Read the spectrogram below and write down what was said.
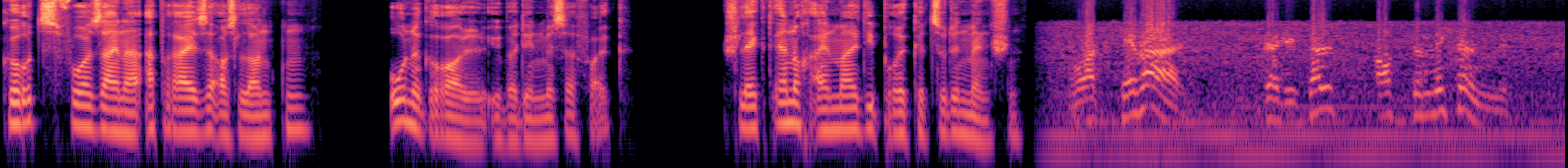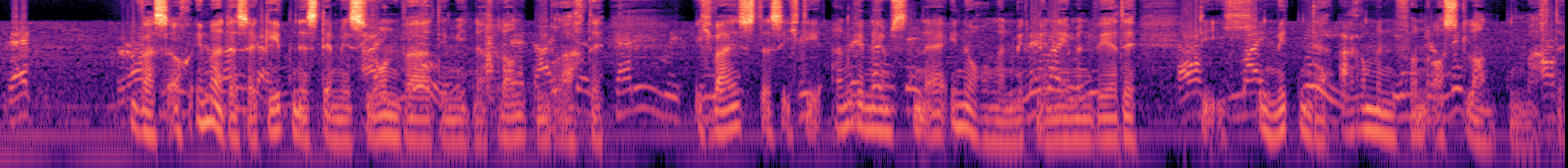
Kurz vor seiner Abreise aus London, ohne Groll über den Misserfolg, schlägt er noch einmal die Brücke zu den Menschen. Whatever the result of the mission that Was auch immer das Ergebnis der Mission war, die mich nach London brachte, ich weiß, dass ich die angenehmsten Erinnerungen mit mir nehmen werde, die ich inmitten der Armen von Ost-London machte.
